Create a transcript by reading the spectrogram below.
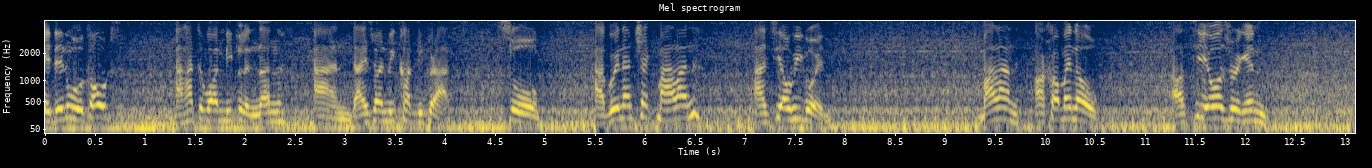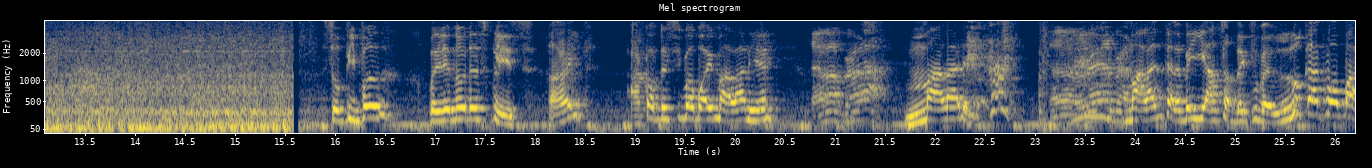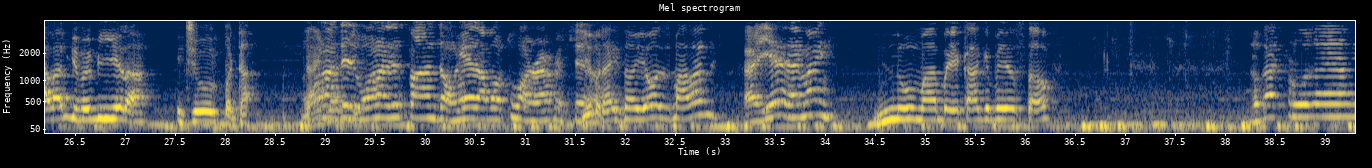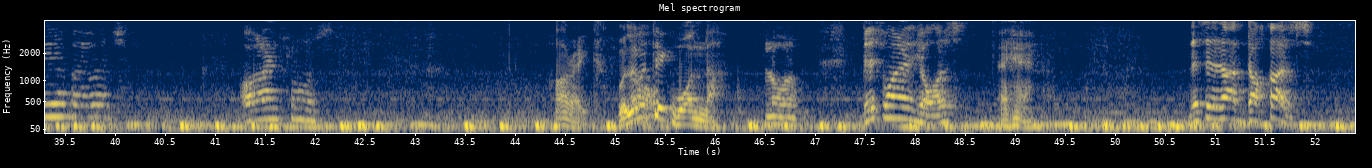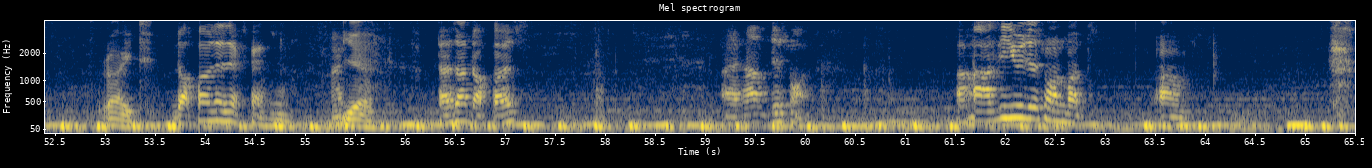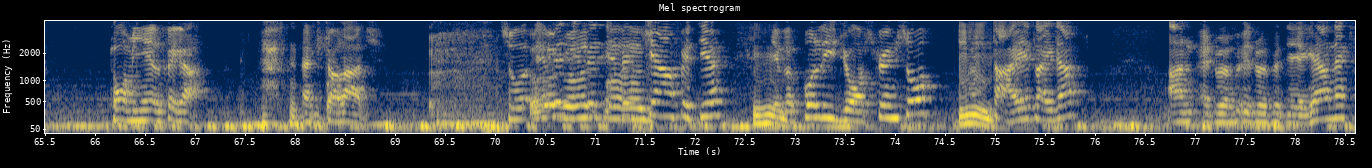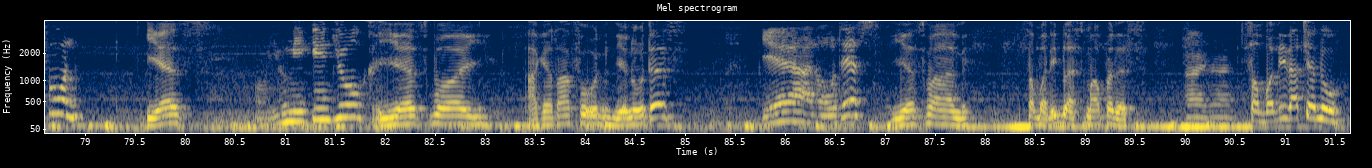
it didn't work out. I had to go and meet Lyndon and that is when we cut the grass. So I'm going in and check Marlon and see how he going. Marlon, I'm coming now. I'll see you was ringing. So people, will you know this place? Alright? I come to see my boy Marlon here. That's brother. That's real brother. Marlon telling me he has something for me. Look at what Marlon giving me here. Nah. Joe, but that, that's One of this, one of this pants down here is about 250. Yeah, but that is not yours, Marlon. Uh, yeah, that mine. No man, but you can't give me your stuff. Look at clothes I have here you watch. All I clothes. Alright. Well let No. me take one now. No, no. This one is yours. Uh-huh. This is a Dockers. Right. Dockers is expensive. Yeah. That's a Dockers. I have this one. I hardly use this one, but um, Tommy Hilfiger, extra large. So oh, um, mm-hmm. if, it, God, if, it, if man. it can't fit you, you can pull the drawstring so, mm-hmm. tie it like that, and it will it will fit you. You get a next phone. Yes. Oh, you making a joke? Yes, boy. I get that phone. You notice? Yeah, I noticed. Yes, man. Somebody bless me up with this. Right, right. Somebody that you know.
